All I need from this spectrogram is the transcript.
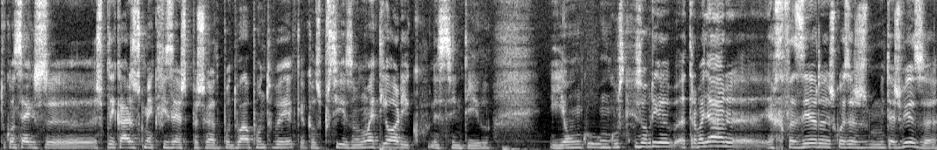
tu consegues uh, explicar-lhes como é que fizeste para chegar do ponto A ao ponto B, que é o que eles precisam, não é teórico nesse sentido. E é um, um curso que os obriga a trabalhar, a refazer as coisas muitas vezes, a,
